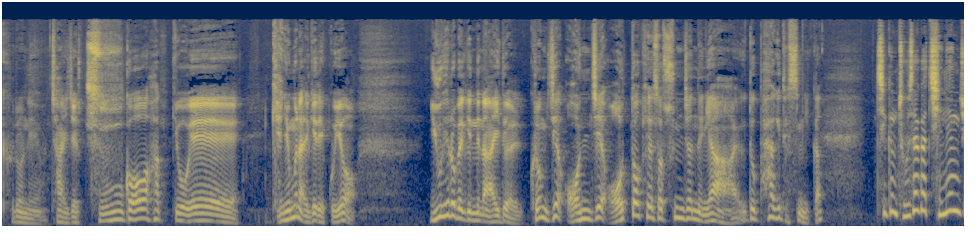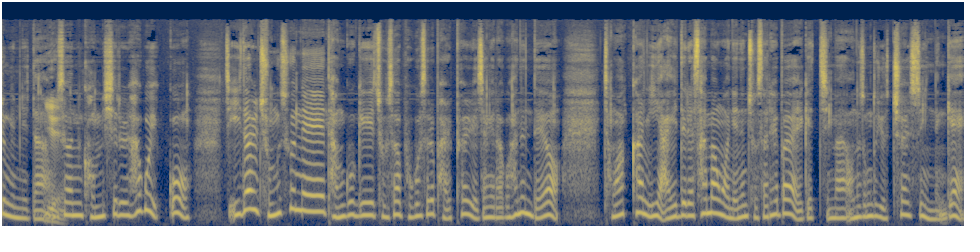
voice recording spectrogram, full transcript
그러네요. 자 이제 주거 학교의 개념은 알게 됐고요. 유해로 발견된 아이들 그럼 이제 언제 어떻게 해서 숨졌느냐 또 파악이 됐습니까? 지금 조사가 진행 중입니다. 예. 우선 검시를 하고 있고 이달 중순에 당국이 조사 보고서를 발표할 예정이라고 하는데요. 정확한 이 아이들의 사망 원인은 조사를 해봐야 알겠지만 어느 정도 유추할 수 있는 게이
